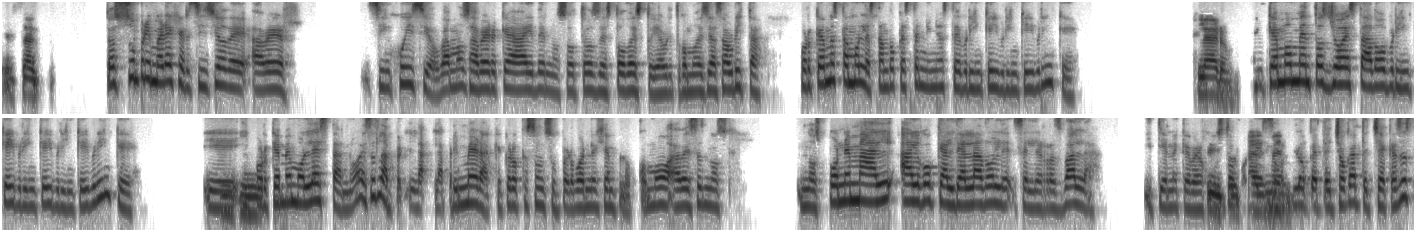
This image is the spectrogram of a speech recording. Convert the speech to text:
exacto. Entonces es un primer ejercicio de, a ver, sin juicio, vamos a ver qué hay de nosotros de todo esto. Y ahorita, como decías ahorita, ¿por qué me está molestando que este niño esté brinque y brinque y brinque? Claro. ¿En qué momentos yo he estado brinque y brinque y brinque y brinque? Eh, ¿Y por qué me molesta? ¿no? Esa es la, la, primera, que creo que es un súper buen ejemplo. Cómo a veces nos, nos pone mal algo que al de al lado se le resbala y tiene que ver justo con eso. Lo que te choca, te checa. Esa es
